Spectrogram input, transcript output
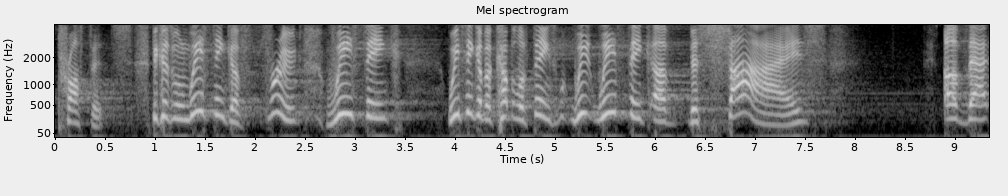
prophets. Because when we think of fruit, we think we think of a couple of things. We, we think of the size of that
